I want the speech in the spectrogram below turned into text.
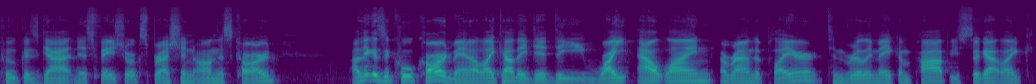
Puka's got and his facial expression on this card. I think it's a cool card, man. I like how they did the white outline around the player to really make him pop. You still got like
